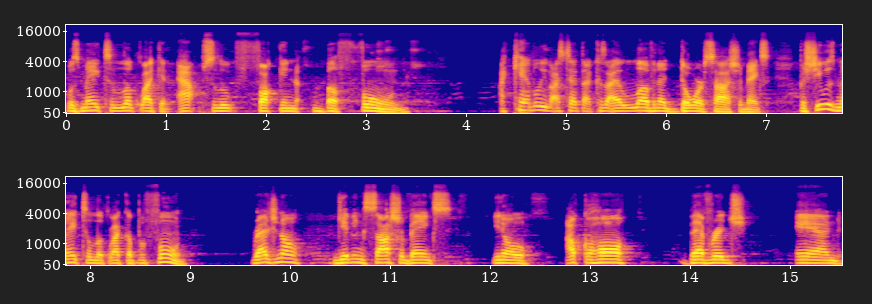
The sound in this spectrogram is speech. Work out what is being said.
was made to look like an absolute fucking buffoon. I can't believe I said that because I love and adore Sasha Banks, but she was made to look like a buffoon. Reginald giving Sasha Banks, you know, alcohol, beverage, and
